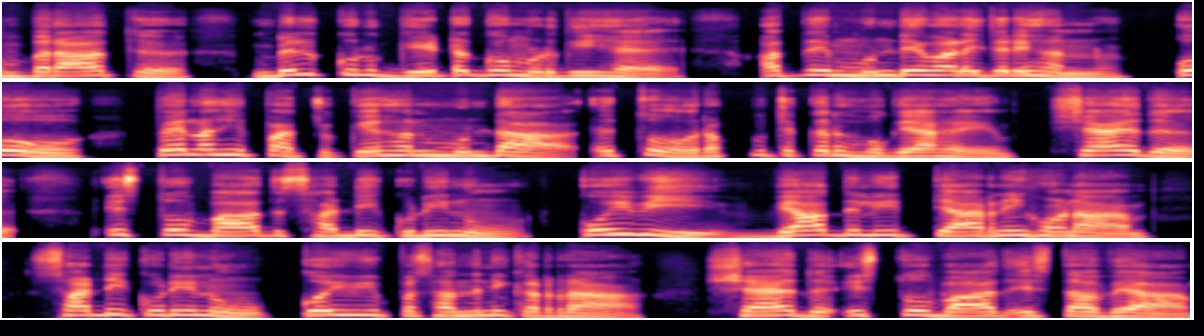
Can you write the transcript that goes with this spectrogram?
ਬਰਾਤ ਬਿਲਕੁਲ ਗੇਟ ਅੱਗੋਂ ਮੁੜ ਗਈ ਹੈ ਅਤੇ ਮੁੰਡੇ ਵਾਲੇ ਜਿਹੜੇ ਹਨ, ਉਹ ਪਹਿਲਾਂ ਹੀ ਭੱਜ ਚੁੱਕੇ ਹਨ। ਮੁੰਡਾ ਇੱਥੋਂ ਰੱਪੂ ਚੱਕਰ ਹੋ ਗਿਆ ਹੈ। ਸ਼ਾਇਦ ਇਸ ਤੋਂ ਬਾਅਦ ਸਾਡੀ ਕੁੜੀ ਨੂੰ ਕੋਈ ਵੀ ਵਿਆਹ ਦੇ ਲਈ ਤਿਆਰ ਨਹੀਂ ਹੋਣਾ, ਸਾਡੀ ਕੁੜੀ ਨੂੰ ਕੋਈ ਵੀ ਪਸੰਦ ਨਹੀਂ ਕਰਨਾ। ਸ਼ਾਇਦ ਇਸ ਤੋਂ ਬਾਅਦ ਇਸ ਦਾ ਵਿਆਹ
